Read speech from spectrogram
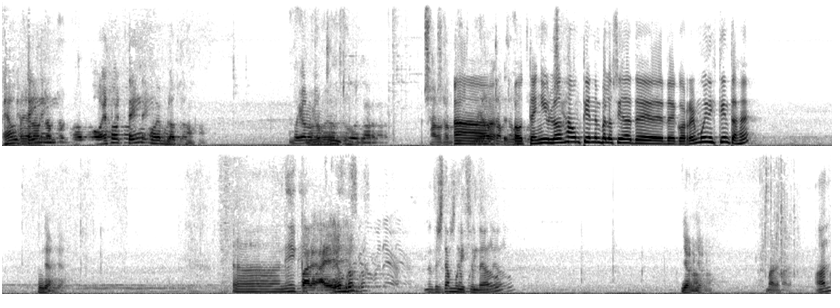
¿Es Octane? O, es Octane o es Bloodhound? Voy al otro punto. O sea, al otro punto. Ah, punto. Octane y Bloodhound tienen velocidades de, de correr muy distintas, ¿eh? Ya. Ah, Nick. Vale, ¿ahí hay otro? ¿Necesitas munición de algo? Yo no. Vale. ¿Al?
